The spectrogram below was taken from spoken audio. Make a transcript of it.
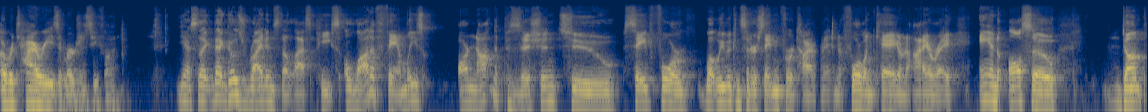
a retiree's emergency fund? Yes, like that goes right into the last piece. A lot of families are not in a position to save for what we would consider saving for retirement in a 401k or an IRA and also dump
